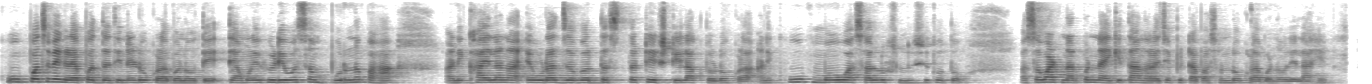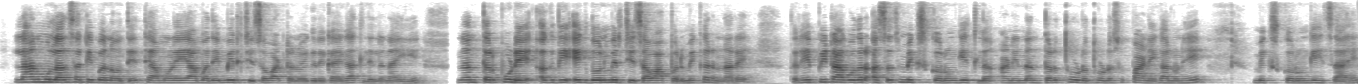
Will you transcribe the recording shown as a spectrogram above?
खूपच वेगळ्या पद्धतीने ढोकळा बनवते. त्यामुळे व्हिडिओ संपूर्ण पहा. आणि खायला ना एवढा जबरदस्त टेस्टी लागतो ढोकळा. आणि खूप मऊ असा लुसलुशीत होतो. असं वाटणार पण नाही की तांदळाच्या पिठापासून ढोकळा बनवलेला आहे. लहान मुलांसाठी बनवते त्यामुळे यामध्ये मिरचीचं वाटण वगैरे काही घातलेलं नाही आहे नंतर पुढे अगदी एक दोन मिरचीचा वापर मी करणार आहे. तर हे पीठ अगोदर असंच मिक्स करून घेतलं आणि नंतर थोडं थोडंसं पाणी घालून हे मिक्स करून घ्यायचं आहे.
